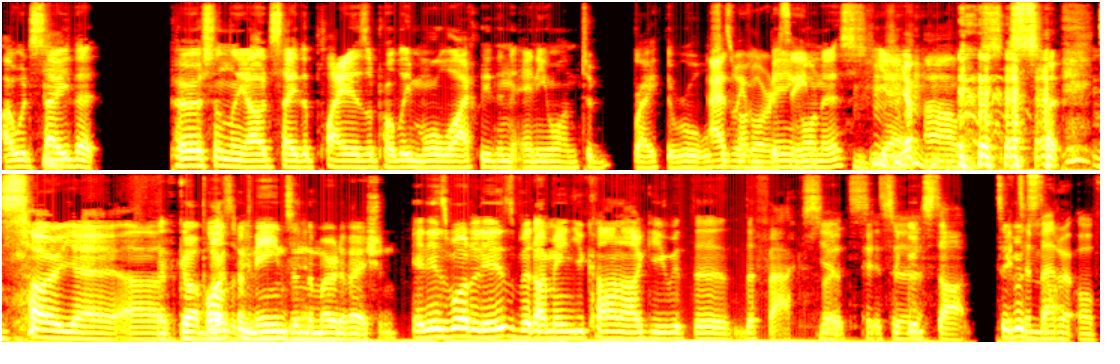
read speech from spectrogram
I would say that personally, I would say the players are probably more likely than anyone to break the rules. As we've I'm already being seen. honest, yeah. Yep. Um, so, so yeah, uh, They've got both the means and the motivation. it is what it is. But I mean, you can't argue with the the facts. So Yeah, it's, it's it's a, a- good start. It's a It's good a start. matter of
